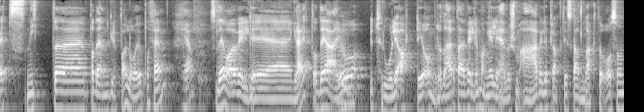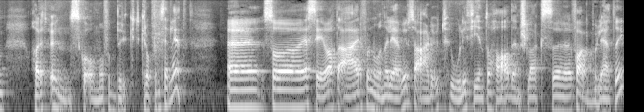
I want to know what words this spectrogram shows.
et snitt eh, på den gruppa lå jo på fem. Ja. Så det var veldig greit. Og det er jo utrolig artig område her. at Det er veldig mange elever som er veldig praktisk anlagte, og som har et ønske om å få brukt kroppen sin litt. Eh, Så jeg ser jo at det er for noen elever så er det utrolig fint å ha den slags eh, fagmuligheter.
